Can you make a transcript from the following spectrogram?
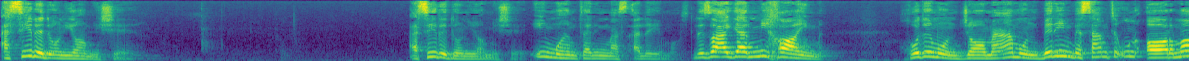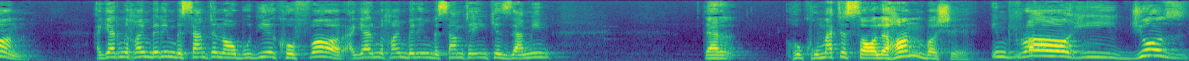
اسیر دنیا میشه. اسیر دنیا میشه. این مهمترین مسئله ماست. لذا اگر می‌خوایم خودمون جامعهمون بریم به سمت اون آرمان اگر می‌خوایم بریم به سمت نابودی کفار اگر می‌خوایم بریم به سمت اینکه زمین در حکومت صالحان باشه این راهی جز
